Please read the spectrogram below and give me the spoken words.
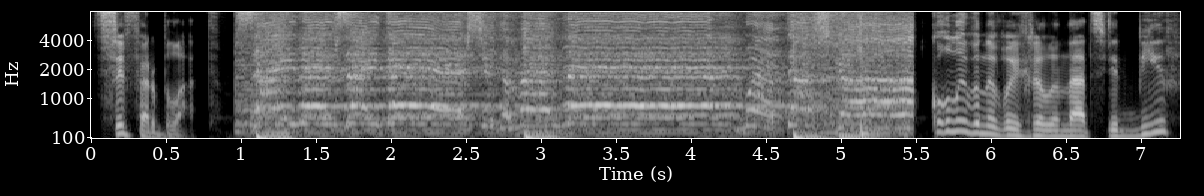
Циферблат. Зайдеш, зайдеш і до мене. Коли вони виграли нацвідбір,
